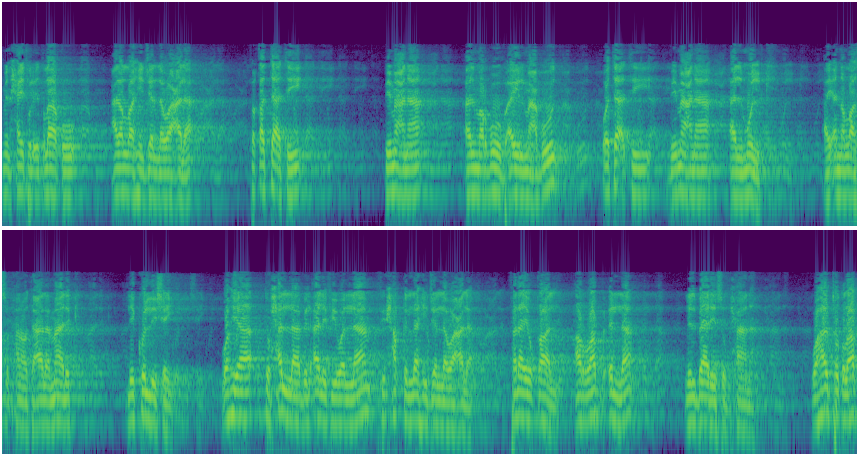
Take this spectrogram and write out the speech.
من حيث الإطلاق على الله جل وعلا فقد تأتي بمعنى المربوب أي المعبود وتأتي بمعنى الملك أي أن الله سبحانه وتعالى مالك لكل شيء وهي تحلى بالألف واللام في حق الله جل وعلا فلا يقال الرب إلا للباري سبحانه وهل تطلق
